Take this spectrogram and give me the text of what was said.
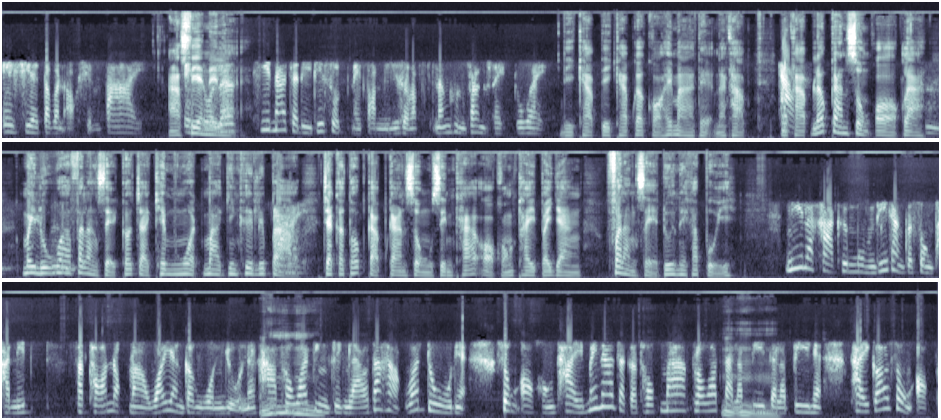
เอเชียตะวันออกเฉียงใต้ อาเซียนนี่แหละป็ตัวเลือกที่น่าจะดีที่สุดในตอนนี้สำหรับนักลงทุนฝรั่งเศสด้วย ดีครับดีครับก็ขอให้มาเถอะนะครับค่ะนะครับ แล้วการส่งออกล่ะอืมไม่รู้ว่าอืมฝรั่งเศสก็จะเข้มงวดมากยิ่งขึ้นหรือเปล่าใช่จะกระทบกับการส่งสินค้าออกของไทยไปยังฝรั่งเศสด้วยไหมครับปุ๋ยนี่แหละค่ะคือมุมที่ทางกระทรวงพาณิชย์ สะท้อนออกมาว่ายังกังวลอยู่นะคะอืมเพราะว่าจริง ๆ แล้วถ้าหากว่าดูเนี่ยส่งออกของไทยไม่น่าจะกระทบมาก เพราะว่าแต่ละปีอืมแต่ละปีเนี่ยไทยก็ส่งออกไป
